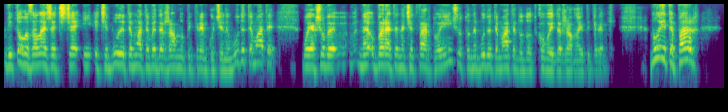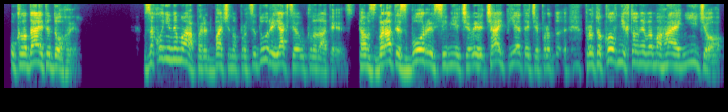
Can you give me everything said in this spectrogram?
від того залежить ще і чи будете мати ви державну підтримку, чи не будете мати. Бо якщо ви не оберете не четверту, а іншу, то не будете мати додаткової державної підтримки. Ну і тепер укладаєте договір. В законі нема передбачено процедури, як це укладати. Там збирати збори в сім'ї, чи ви чай п'єте, чи прото- протокол ніхто не вимагає нічого.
